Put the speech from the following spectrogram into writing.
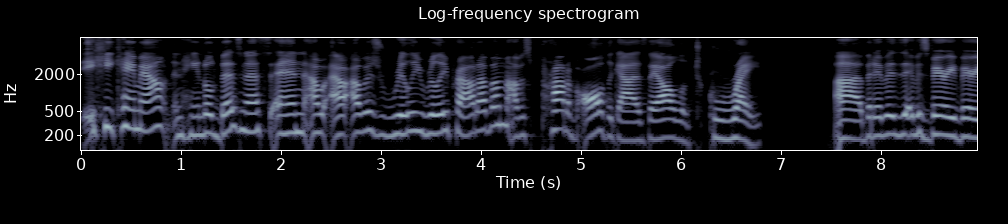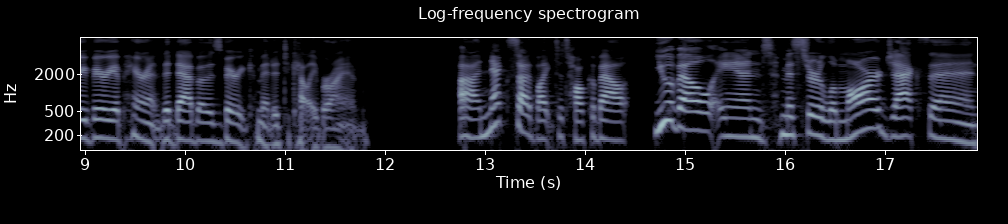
He came out and handled business, and I, I, I was really, really proud of him. I was proud of all the guys. They all looked great. Uh, but it was it was very, very, very apparent that Dabo is very committed to Kelly Bryant. Uh, next, I'd like to talk about U of L and Mr. Lamar Jackson.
